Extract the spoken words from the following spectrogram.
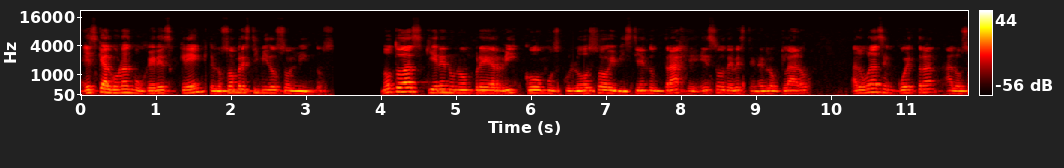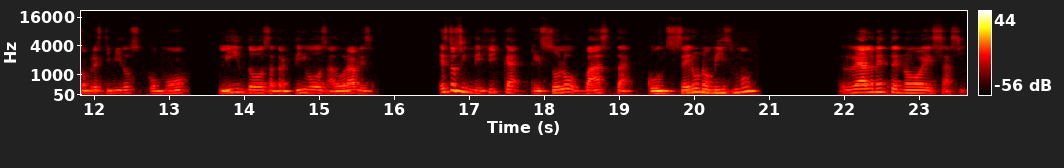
es que algunas mujeres creen que los hombres tímidos son lindos. No todas quieren un hombre rico, musculoso y vistiendo un traje, eso debes tenerlo claro. Algunas encuentran a los hombres tímidos como lindos, atractivos, adorables, esto significa que solo basta con ser uno mismo. Realmente no es así.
